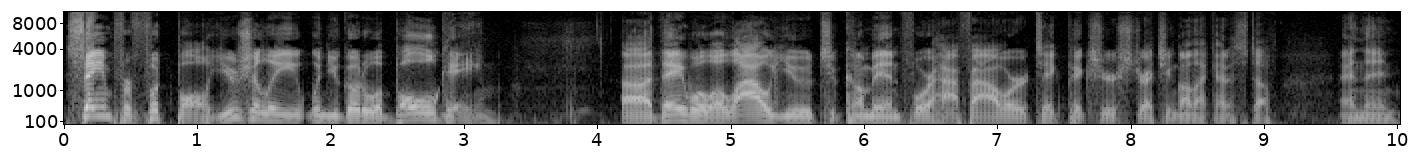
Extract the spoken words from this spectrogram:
Same for football. Usually, when you go to a bowl game, uh, they will allow you to come in for a half hour, take pictures, stretching, all that kind of stuff, and then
